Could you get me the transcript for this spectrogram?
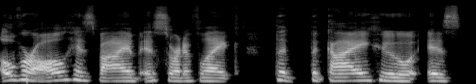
overall his vibe is sort of like the the guy who is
